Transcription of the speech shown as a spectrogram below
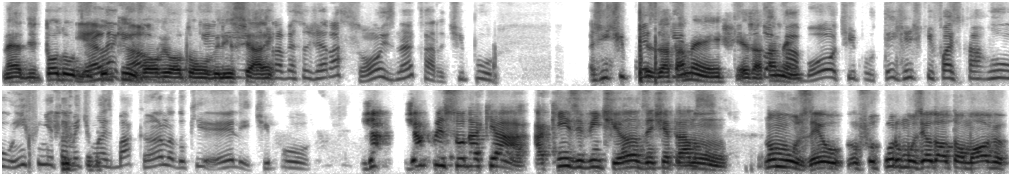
né, de todo de é tudo legal, que envolve o automobilismo cearense. Atravessa gerações, né, cara? Tipo, a gente pensa exatamente, que, que exatamente. acabou, tipo, tem gente que faz carro infinitamente mais bacana do que ele, tipo, já, já pensou daqui a, a 15, 20 anos a gente entrar num, num museu, um futuro museu do automóvel,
